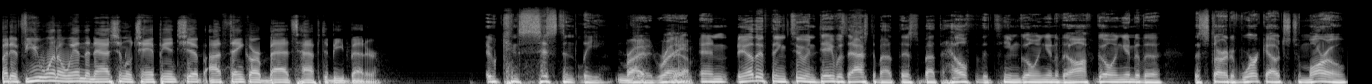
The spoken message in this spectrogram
but if you want to win the national championship, I think our bats have to be better consistently right good, right? yeah. and the other thing too and dave was asked about this about the health of the team going into the off going into the the start of workouts tomorrow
